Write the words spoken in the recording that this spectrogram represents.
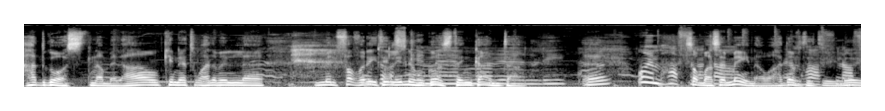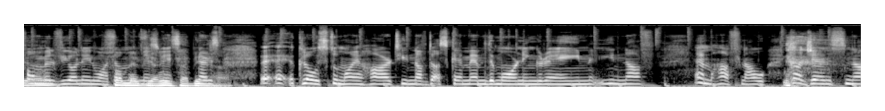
ħad gost nagħmilha u kienet waħda mill-favoriti li nieħu gost inkanta. U hemm ħafna. Somma semmejna waħda ftit. Fomm il-violin waħda. Fomm il-violin sabiħ. Close to my heart, jinnaf daqskemm hemm The Morning Rain, jinnaf. Hemm ħafna u ta' ġensna,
